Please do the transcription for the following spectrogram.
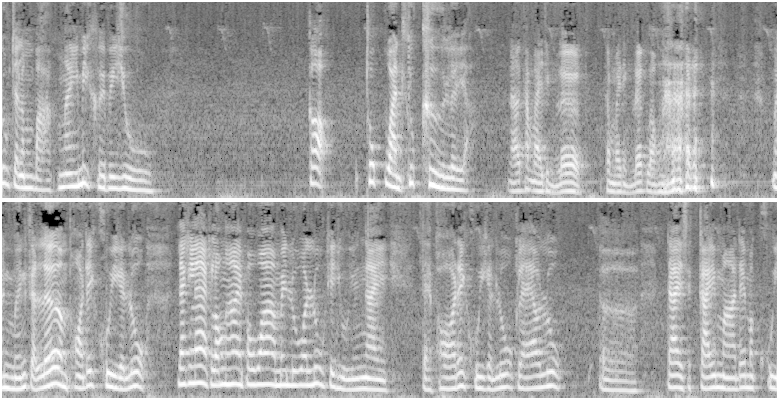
ลูกจะลำบากไงไม่เคยไปอยู่ ก็ทุกวันทุกคืนเลยอะ แล้วทำไมถึงเลิกทำไมถึงเลิกร้องไห้ มันเหมือนกับเริ่ม พอได้คุยกับลูก แรก ๆ ร้องไห้ เพราะว่าไม่รู้ว่าลูกจะอยู่ยังไง แต่พอได้คุยกับลูกแล้วลูกเออได้สกายมาได้มาคุย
